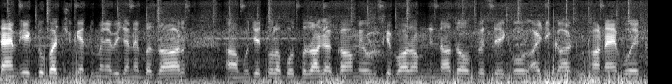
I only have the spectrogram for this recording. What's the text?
टाइम एक दो बज चुके हैं तो मैंने अभी जाना है बाज़ार। मुझे थोड़ा बहुत बाज़ार का काम है और उसके बाद हमने नादा ऑफ़िस से एक और आईडी कार्ड उठाना है। वो एक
